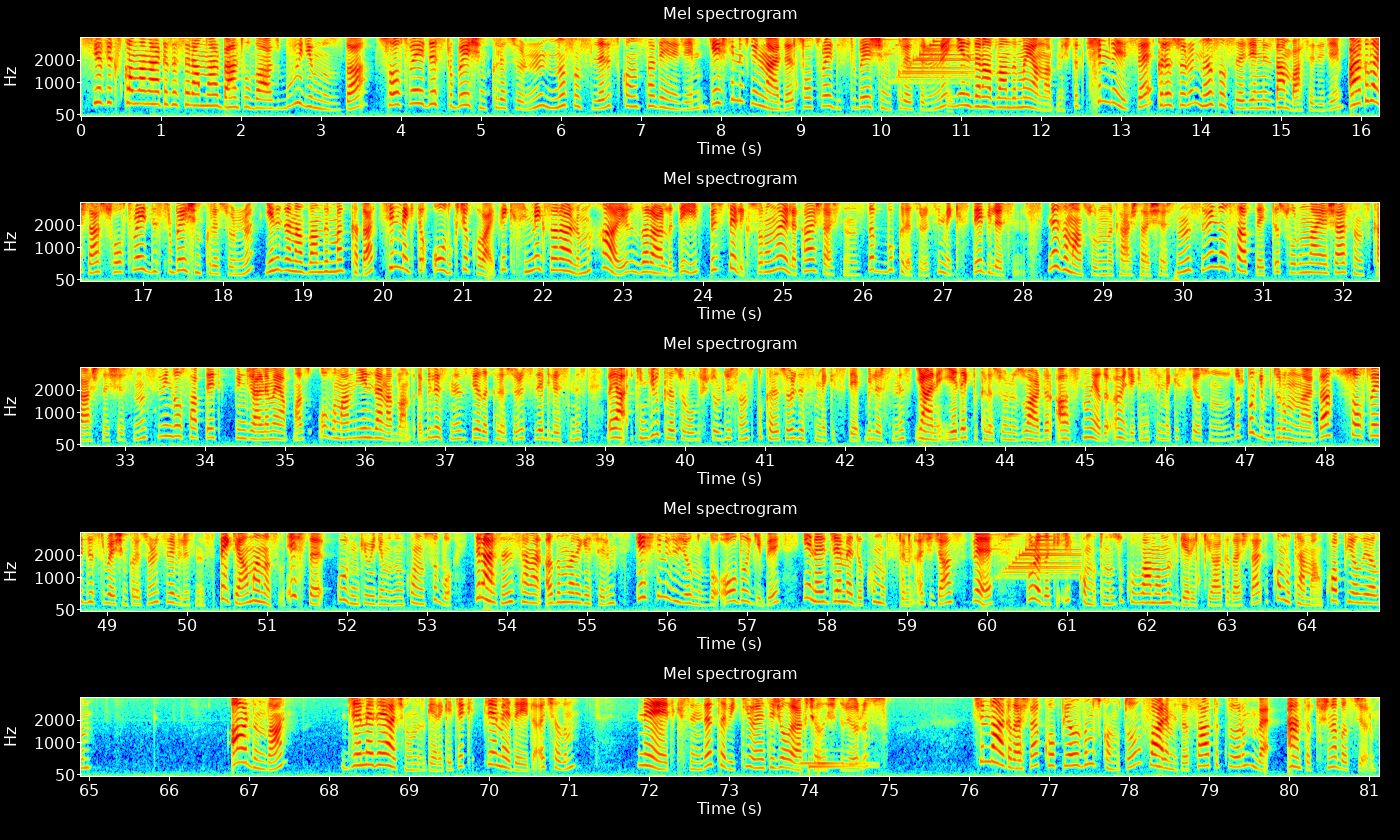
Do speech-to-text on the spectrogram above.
CFX.com'dan herkese selamlar. Ben Tuğba Öz. Bu videomuzda Software Distribution klasörünü nasıl sileriz konusuna değineceğim. Geçtiğimiz günlerde Software Distribution klasörünü yeniden adlandırmayı anlatmıştık. Şimdi ise klasörü nasıl sileceğimizden bahsedeceğim. Arkadaşlar Software Distribution klasörünü yeniden adlandırmak kadar silmek de oldukça kolay. Peki silmek zararlı mı? Hayır, zararlı değil. Üstelik sorunlarıyla karşılaştığınızda bu klasörü silmek isteyebilirsiniz. Ne zaman sorunla karşılaşırsınız? Windows Update'te sorunlar yaşarsanız karşılaşırsınız. Windows Update güncelleme yapmaz. O zaman yeniden adlandırabilirsiniz ya da klasörü silebilirsiniz. Veya ikinci bir klasör oluşturduysanız bu klasörü de silmek isteyebilirsiniz. Yani yedek bir klasörünüz vardır. Aslını ya da öncekini silmek istiyorsunuzdur. Bu gibi durumlarda Software Distribution klasörünü silebilirsiniz. Peki ama nasıl? İşte bugünkü videomuzun konusu bu. Dilerseniz hemen adımlara geçelim. Geçtiğimiz videomuzda olduğu gibi yine CMD komut sistemini açacağız ve buradaki ilk komutumuzu kullanmamız gerekiyor arkadaşlar. Komutu hemen kopyalayalım. Ardından CMD'yi açmamız gerekecek. CMD'yi de açalım. Ne etkisinde? Tabii ki yönetici olarak çalıştırıyoruz. Şimdi arkadaşlar kopyaladığımız komutu faremize sağ tıklıyorum ve Enter tuşuna basıyorum.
